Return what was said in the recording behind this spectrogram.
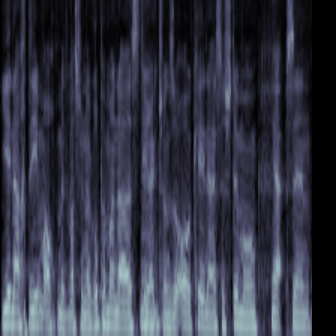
je nachdem auch mit was für einer Gruppe man da ist, direkt Mhm. schon so, oh, okay, nice Stimmung, Ja. bisschen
